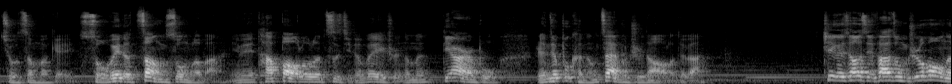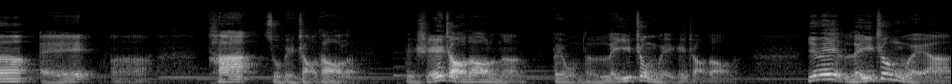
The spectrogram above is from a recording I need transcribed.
就这么给所谓的葬送了吧？因为他暴露了自己的位置，那么第二步，人家不可能再不知道了，对吧？这个消息发送之后呢，哎啊，他就被找到了，被谁找到了呢？被我们的雷政委给找到了。因为雷政委啊，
